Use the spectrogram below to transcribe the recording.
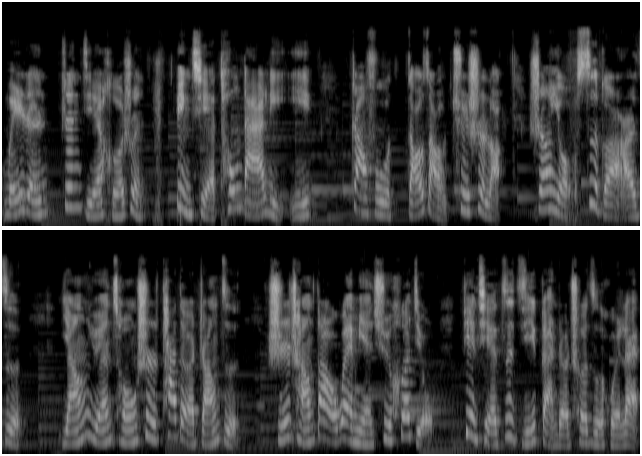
为人贞洁和顺，并且通达礼仪。丈夫早早去世了，生有四个儿子。杨元从是他的长子，时常到外面去喝酒。并且自己赶着车子回来，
